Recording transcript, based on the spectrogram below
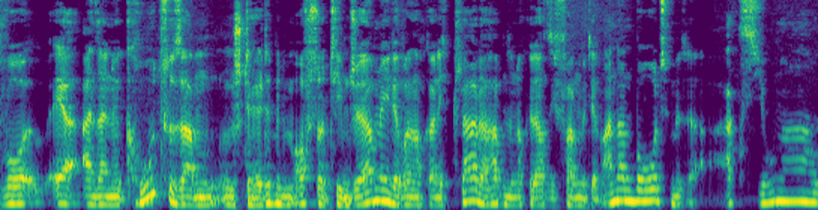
wo er an seine Crew zusammenstellte mit dem Offshore-Team Germany. Der war noch gar nicht klar. Da haben sie noch gedacht, sie fahren mit dem anderen Boot, mit Axiona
